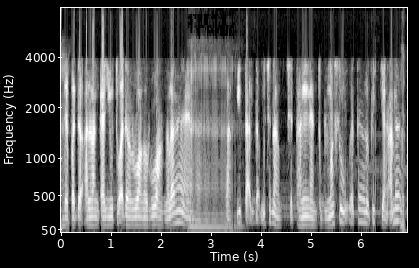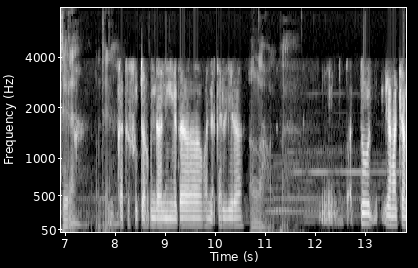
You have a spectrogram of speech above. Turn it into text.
daripada alang kayu tu ada ruang-ruang lah kan. Ha, ha, ha, ha. Tapi tak ada macam mana tangan tu boleh masuk kata duk fikir lah. Betul lah. Betul lah. Kata sudah benda ni kata banyak kali dah. Allah. Hmm, Lepas tu yang macam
